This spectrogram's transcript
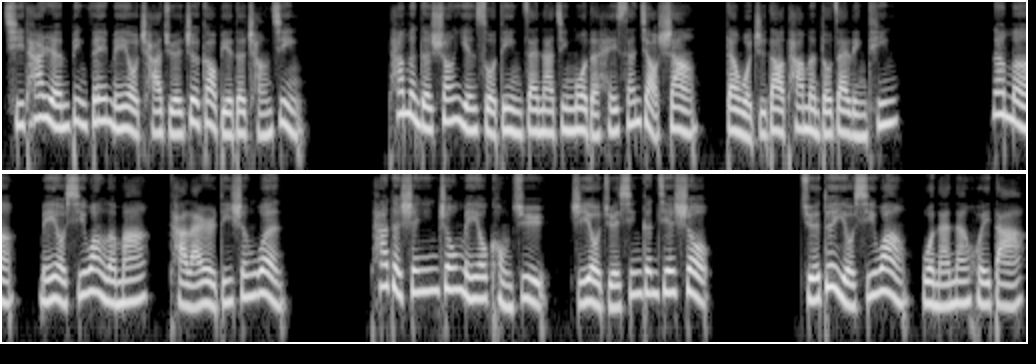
其他人并非没有察觉这告别的场景，他们的双眼锁定在那静默的黑三角上，但我知道他们都在聆听。那么，没有希望了吗？卡莱尔低声问。他的声音中没有恐惧，只有决心跟接受。绝对有希望，我喃喃回答。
